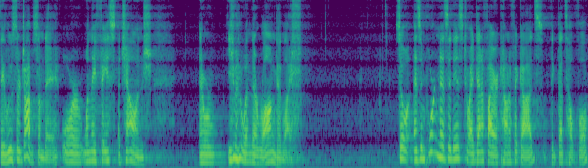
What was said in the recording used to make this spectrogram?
they lose their job someday or when they face a challenge and or even when they're wronged in life. So, as important as it is to identify our counterfeit gods, I think that's helpful,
